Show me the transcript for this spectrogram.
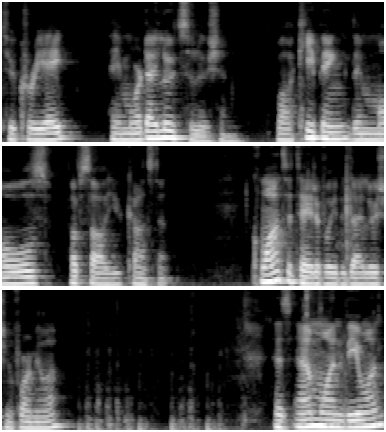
to create a more dilute solution while keeping the moles of solute constant. Quantitatively, the dilution formula is M1V1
